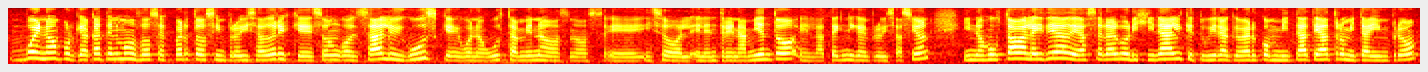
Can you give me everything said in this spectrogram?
Bueno, porque acá tenemos dos expertos improvisadores que son Gonzalo y Gus, que bueno, Gus también nos, nos, eh, hizo el, el entrenamiento en la técnica de improvisación y nos gustaba la idea de hacer algo original que tuviera que ver con mitad teatro, mitad impro.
